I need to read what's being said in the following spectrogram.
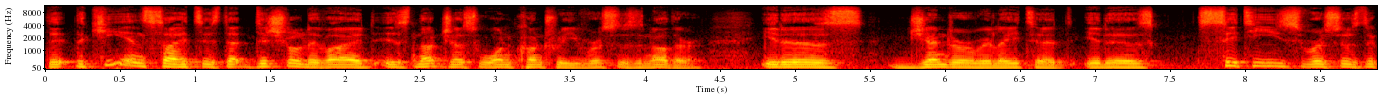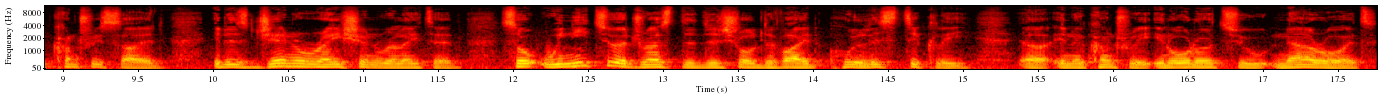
The, the key insight is that digital divide is not just one country versus another. It is gender related. It is cities versus the countryside. It is generation related. So we need to address the digital divide holistically uh, in a country in order to narrow it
